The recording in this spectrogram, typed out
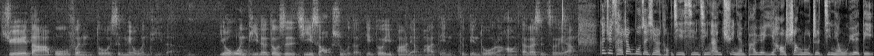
绝大部分都是没有问题的。有问题的都是极少数的，顶多一趴两趴，顶就顶多了哈，大概是这样。根据财政部最新的统计，新青安去年八月一号上路至今年五月底，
